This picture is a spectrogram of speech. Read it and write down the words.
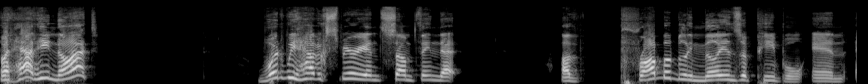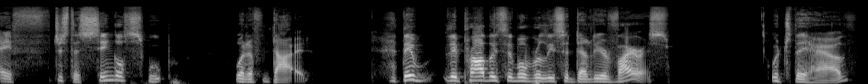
But had he not, would we have experienced something that of probably millions of people in a f- just a single swoop would have died. They they probably said we'll release a deadlier virus, which they have.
